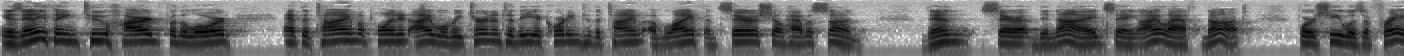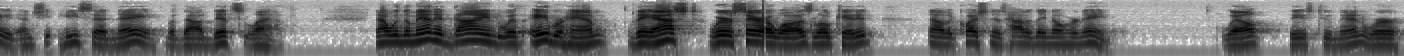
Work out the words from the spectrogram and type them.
Is anything too hard for the Lord? At the time appointed, I will return unto thee according to the time of life, and Sarah shall have a son. Then Sarah denied, saying, I laughed not, for she was afraid. And she, he said, Nay, but thou didst laugh. Now, when the men had dined with Abraham, they asked where Sarah was located. Now, the question is, how did they know her name? Well, these two men were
